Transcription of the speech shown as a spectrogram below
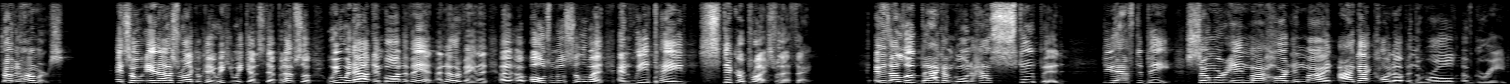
driving Hummers. And so in us, we're like, okay, we, we got to step it up. So we went out and bought a van, another van, an Oldsmobile Silhouette, and we paid sticker price for that thing. And as I look back, I'm going, how stupid do you have to be? Somewhere in my heart and mind, I got caught up in the world of greed.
